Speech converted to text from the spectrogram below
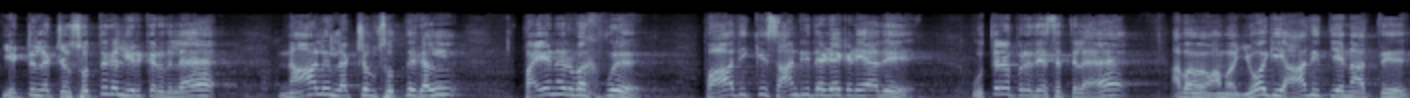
எட்டு லட்சம் சொத்துகள் இருக்கிறதுல நாலு லட்சம் சொத்துகள் பயனர் வகுப்பு. பாதிக்கு சான்றிதழே கிடையாது. உத்தரப்பிரதேசத்தில் அவன் அவன் யோகி ஆதித்யநாத்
